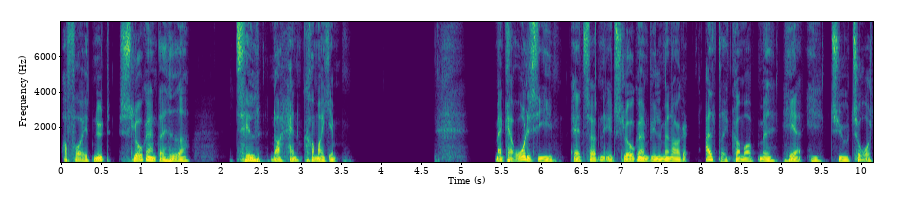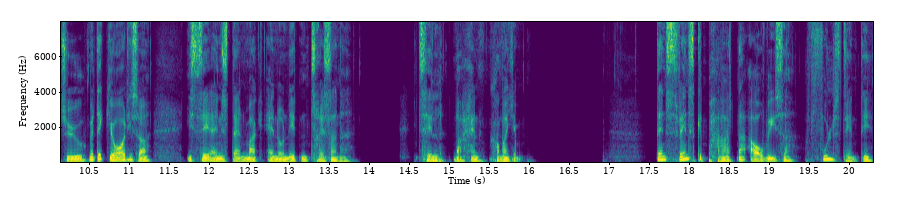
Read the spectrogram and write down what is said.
og får et nyt slogan, der hedder Til når han kommer hjem. Man kan roligt sige, at sådan et slogan ville man nok aldrig komme op med her i 2022, men det gjorde de så i seriens Danmark anno 1960'erne. Til når han kommer hjem. Den svenske partner afviser fuldstændig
